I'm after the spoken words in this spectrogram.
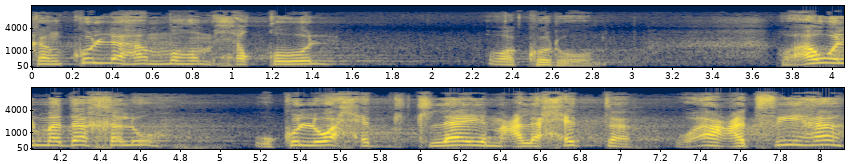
كان كل همهم حقول وكروم. وأول ما دخلوا وكل واحد تلايم على حتة وقعد فيها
